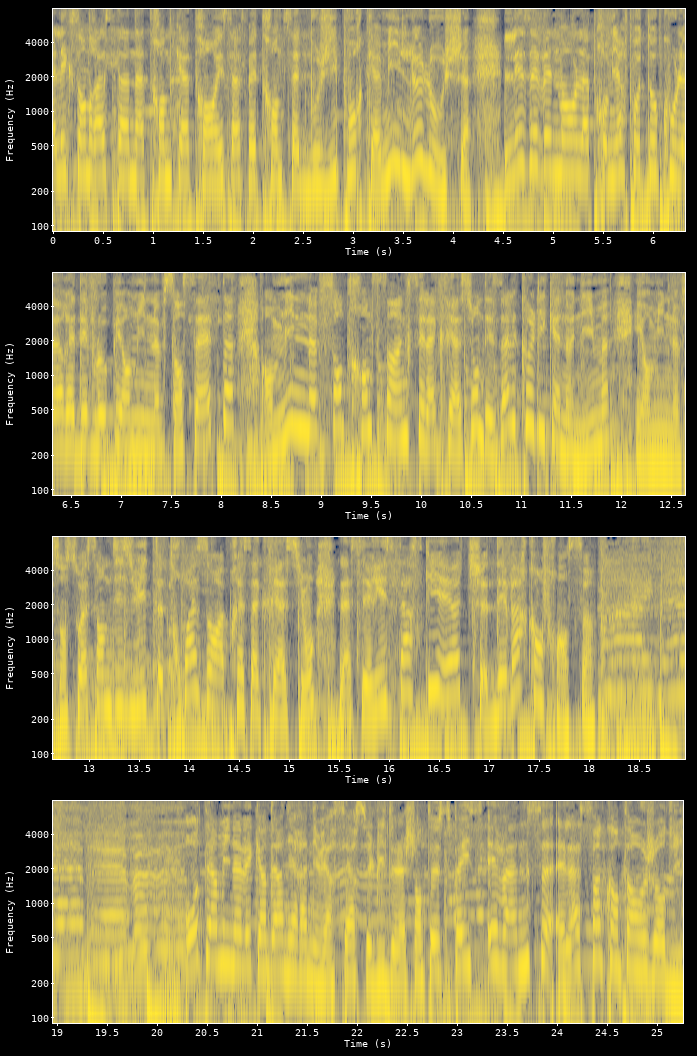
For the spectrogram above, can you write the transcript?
Alexandra Stan a 34 ans et ça fait 37 bougies pour Camille Lelouch. Les événements, la première photo couleur est développée en 1907. En 1935, c'est la création des alcooliques anonymes. Et en 1978, trois ans après sa création, la série Starsky et Hutch débarque en France. On termine avec un dernier anniversaire, celui de la chanteuse Space Evans. Elle a 50 ans aujourd'hui.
